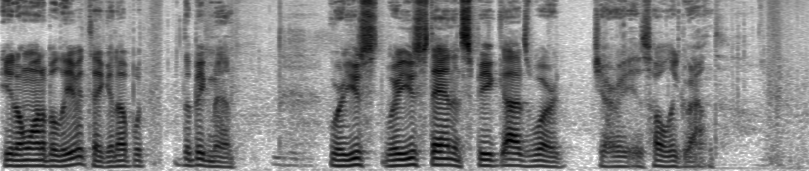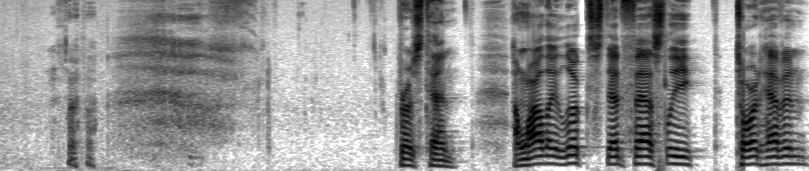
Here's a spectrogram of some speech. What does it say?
you don't want to believe it? Take it up with the big man. Mm-hmm. Where, you, where you stand and speak God's word Jerry, is holy ground. Verse 10 And while they looked steadfastly toward heaven,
